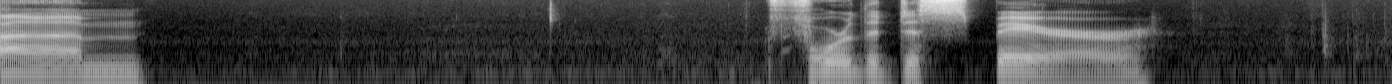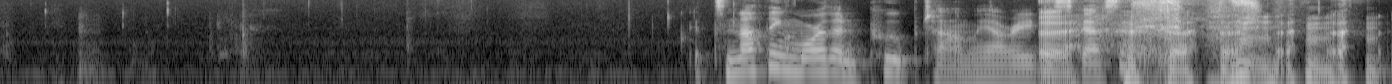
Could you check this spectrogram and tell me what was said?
Um for the despair It's nothing more than poop, Tom. We already discussed that.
